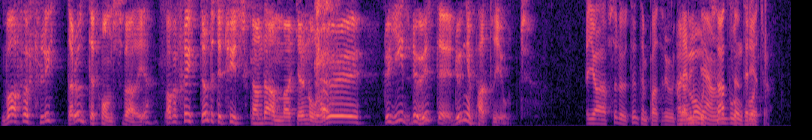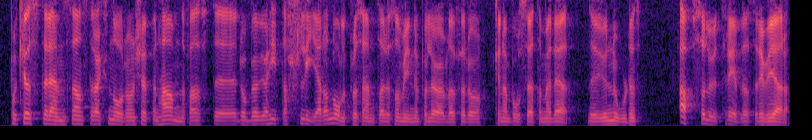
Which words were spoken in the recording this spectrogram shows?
Varför flyttar du inte från Sverige? Varför flyttar du inte till Tyskland, Danmark eller Norge? Du, du, gill- du, är inte, du är ingen patriot. Jag är absolut inte en patriot. Är Jag hade gärna motsatsen till på, det tror jag. På kustremsan strax norr om Köpenhamn. Fast eh, då behöver jag hitta flera nollprocentare som vinner på lördag för att kunna bosätta mig där. Det är ju Nordens absolut trevligaste riviera.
